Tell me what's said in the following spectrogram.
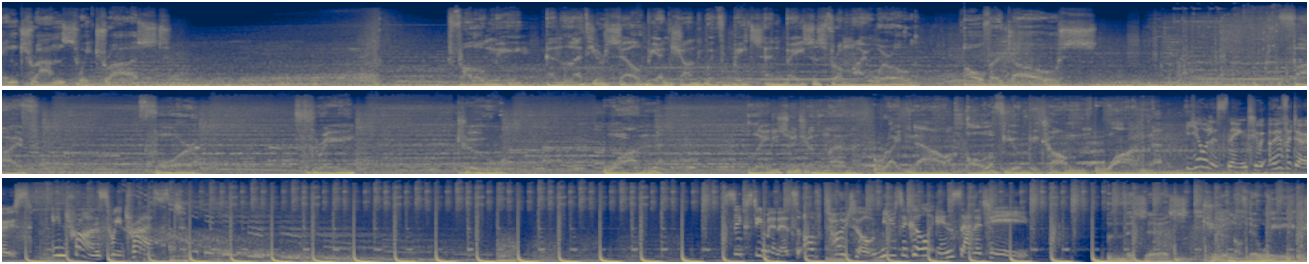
In trance we trust. Follow me and let yourself be enchanted with beats and basses from my world. Overdose. Ladies and gentlemen, right now, all of you become one. You're listening to Overdose. In trance, we trust. 60 minutes of total musical insanity. This is Tune of the Week.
